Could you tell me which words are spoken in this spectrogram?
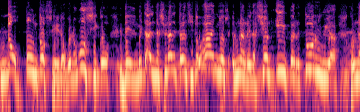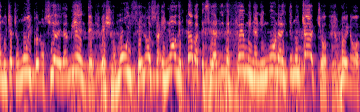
2.0. Bueno, músico del metal nacional transitó años en una relación hiperturbia con una muchacha muy conocida del ambiente. Ella muy celosa y no dejaba que se le arrime fémina ninguna a este muchacho. Bueno,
